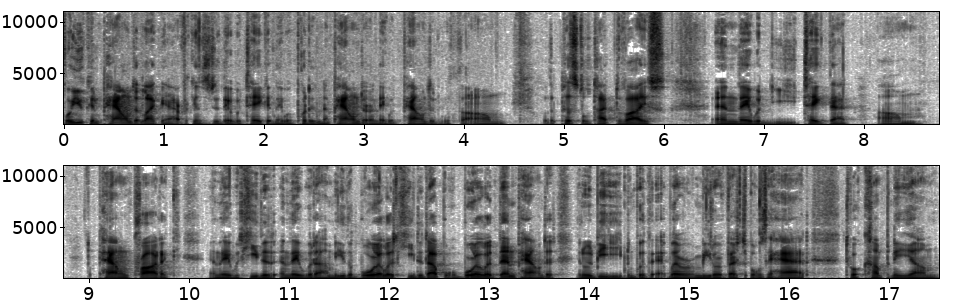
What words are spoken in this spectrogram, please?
Or you can pound it like the Africans do. They would take it and they would put it in a pounder and they would pound it with um, with a pistol type device, and they would take that um, pound product and they would heat it and they would um, either boil it, heat it up, or boil it then pound it, and it would be eaten with whatever meat or vegetables they had to accompany um,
